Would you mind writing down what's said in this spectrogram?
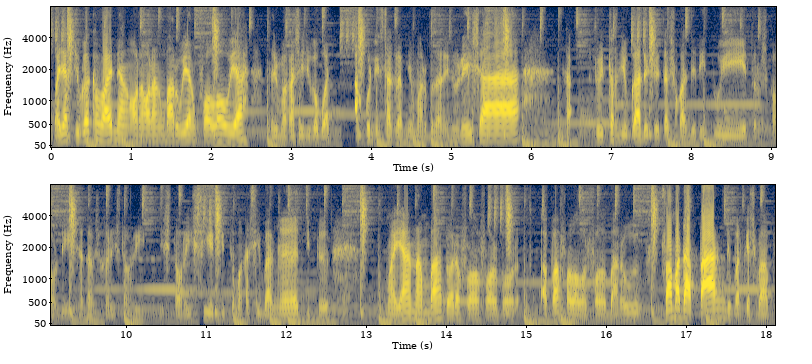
banyak juga kawan yang orang-orang baru yang follow ya. Terima kasih juga buat akun Instagramnya Marbelan Indonesia. Twitter juga di Twitter suka di retweet terus kalau di Instagram suka di story di story scene gitu. Makasih banget gitu. Lumayan nambah tuh ada follower follower apa follower follower baru. Selamat datang di podcast balap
